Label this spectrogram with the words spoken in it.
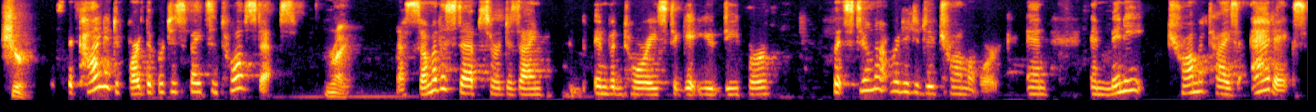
Sure it's the cognitive part that participates in 12 steps. Right. Now, some of the steps are designed inventories to get you deeper, but still not ready to do trauma work. And and many traumatized addicts,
